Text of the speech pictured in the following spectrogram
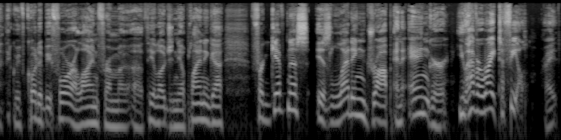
I think we've quoted before a line from uh, theologian Neal Plantinga Forgiveness is letting drop an anger you have a right to feel. Right?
